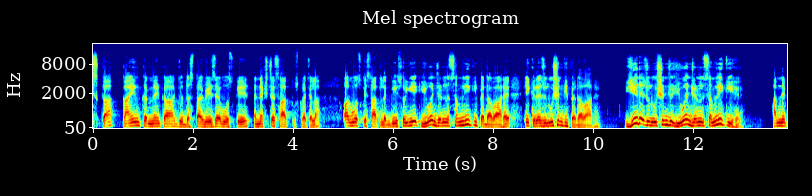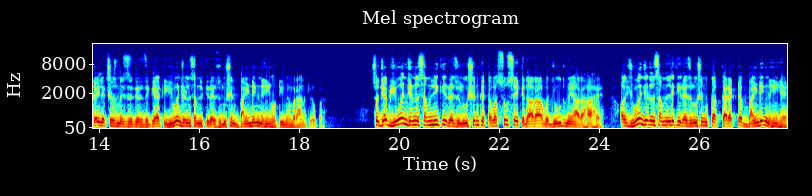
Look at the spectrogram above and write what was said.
اس کا قائم کرنے کا جو دستاویز ہے وہ اس کے انچر ساتھ اس کا چلا اور وہ اس کے ساتھ لگ گئی سو یہ ایک یو این جنرل اسمبلی کی پیداوار ہے ایک ریزولوشن کی پیداوار ہے یہ ریزولوشن جو یو این جنرل اسمبلی کی ہے ہم نے کئی لیکچرز میں ذکر کیا کہ یو این جنرل اسمبلی کی ریزولوشن بائنڈنگ نہیں ہوتی ممبران کے اوپر سو جب یو این جنرل اسمبلی کی ریزولوشن کے توسط سے ایک ادارہ وجود میں آ رہا ہے اور یو این جنرل اسمبلی کی ریزولوشن کا کریکٹر بائنڈنگ نہیں ہے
